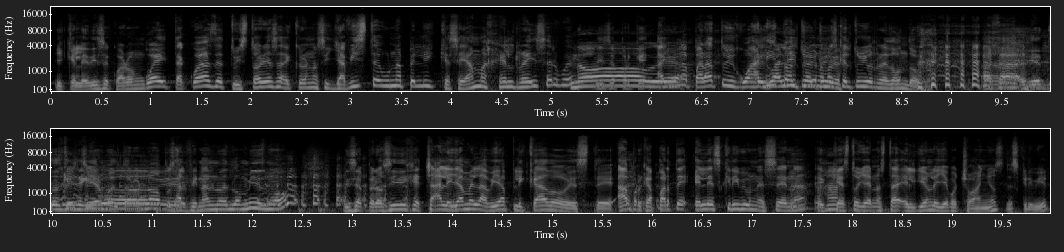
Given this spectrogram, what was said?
Y que le dice Cuarón, güey, ¿te acuerdas de tu historia esa de Cronos? Y ya viste una peli que se llama Hellraiser, güey. No, Dice, porque güey. hay un aparato igualito, Igualito al tuyo, nomás que el tuyo es redondo, güey. Ajá. Y entonces Qué dice Guillermo del Toro, no, güey. pues al final no es lo mismo. Dice, pero sí dije, chale, ya me la había aplicado. este Ah, porque aparte él escribe una escena, eh, que esto ya no está, el guion le lleva ocho años de escribir.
